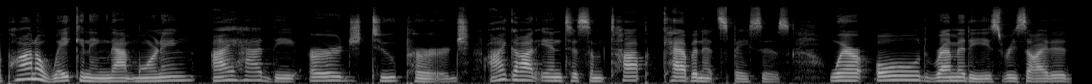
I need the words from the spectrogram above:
Upon awakening that morning, I had the urge to purge. I got into some top cabinet spaces where old remedies resided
